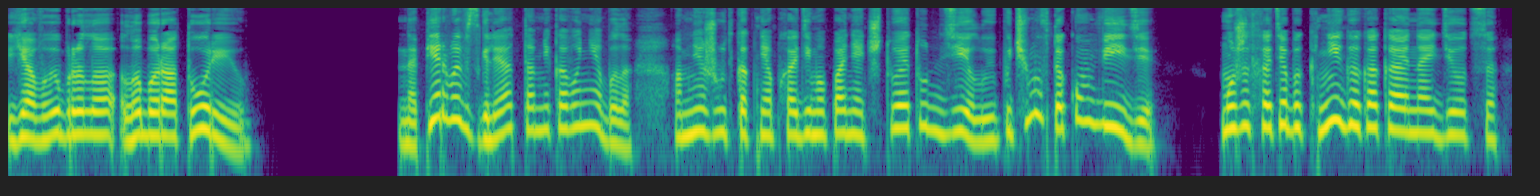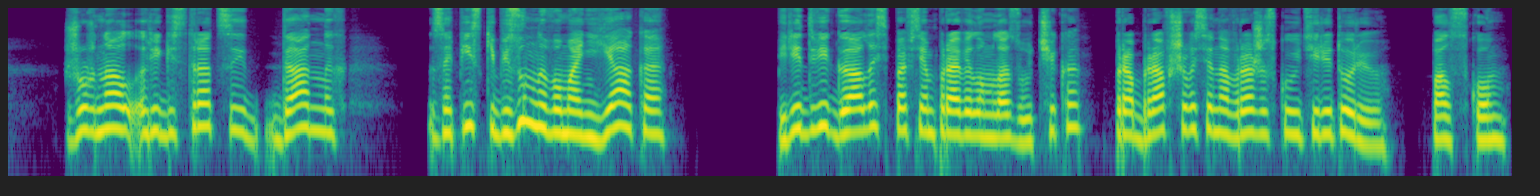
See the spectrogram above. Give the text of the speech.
я выбрала лабораторию. На первый взгляд там никого не было, а мне жуть как необходимо понять, что я тут делаю и почему в таком виде. Может, хотя бы книга какая найдется, журнал регистрации данных, записки безумного маньяка передвигалась по всем правилам лазутчика, пробравшегося на вражескую территорию, ползком,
